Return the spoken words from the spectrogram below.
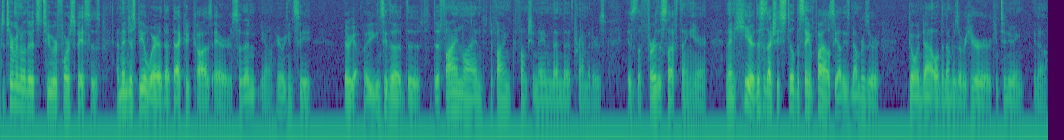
determine whether it's two or four spaces, and then just be aware that that could cause errors. So then, you know, here we can see there we go. You can see the, the define line, define function name, and then the parameters is the furthest left thing here. And then here, this is actually still the same file. See how these numbers are going down? Well, the numbers over here are continuing, you know.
